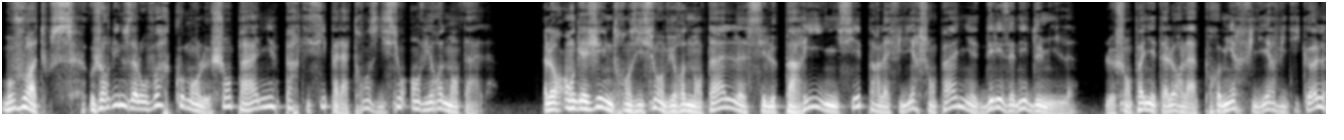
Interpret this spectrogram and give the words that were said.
Bonjour à tous. Aujourd'hui, nous allons voir comment le champagne participe à la transition environnementale. Alors, engager une transition environnementale, c'est le pari initié par la filière champagne dès les années 2000. Le champagne est alors la première filière viticole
